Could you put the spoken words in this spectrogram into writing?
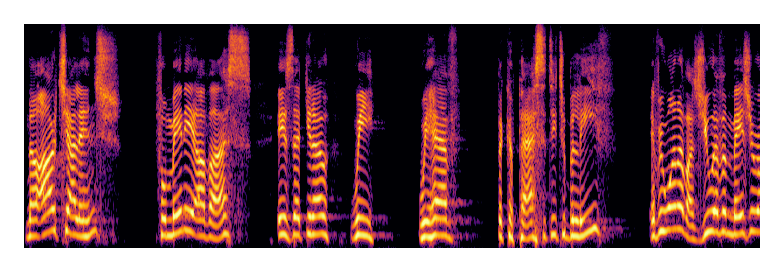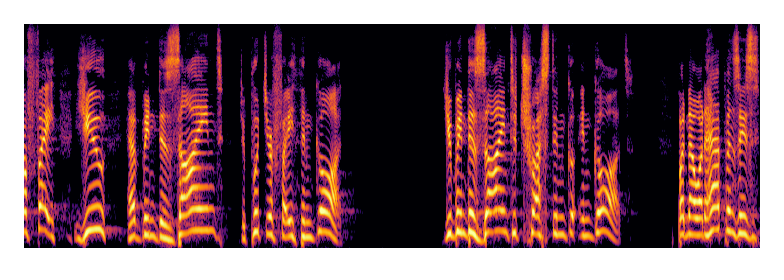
Now, our challenge for many of us is that, you know, we, we have the capacity to believe. Every one of us, you have a measure of faith. You have been designed to put your faith in God. You've been designed to trust in, in God. But now what happens is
